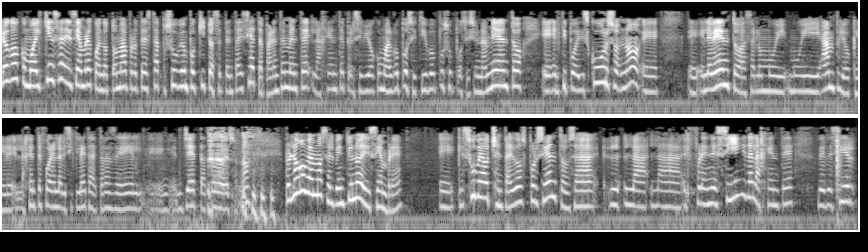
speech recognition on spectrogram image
Luego, como el 15 de diciembre, cuando toma protesta, pues sube un poquito a 77. Aparentemente, la gente percibió como algo positivo pues, su posicionamiento, eh, el tipo de discurso, ¿no? Eh, eh, el evento, hacerlo muy muy amplio, que la gente fuera en la bicicleta detrás de él, en, en Jetta, todo eso, ¿no? Pero luego vemos el 21 de diciembre, eh, que sube a 82%, o sea, la, el frenesí de la gente de decir,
